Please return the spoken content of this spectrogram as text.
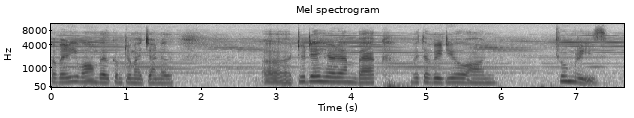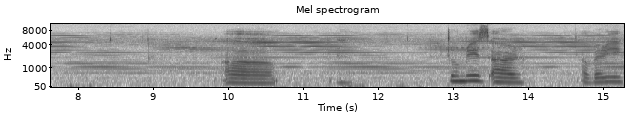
A very warm welcome to my channel. Uh, today here I am back with a video on Thumris. Uh, are a very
